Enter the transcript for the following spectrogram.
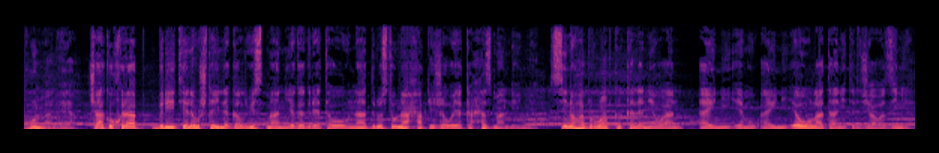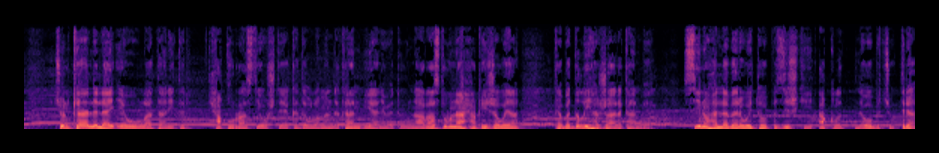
ڕوونمان هەیە چاک و خراپ بریتە لەو شتەی لەگەڵ ویستمان یەگەگرێتەوە و نادروست و ناحەقی ژەوەیە کە حەزمان لێ نییە سینۆهە بڕوا بکە کە لە نێوان ئاینی ئێمە و ئاینی ئێوە وڵاتانی تر جیاوازی نییە چونکە لە لای ئێوە وڵاتانی تر حەق و ڕاستی و شتەیە کە دەوڵەمەندەکان بیانەوێت و ناڕاست و ناحەقی ژەوەیە کە بە دڵی هەژارەکان بێت سینوهە لەبەرئەوەی تۆ پزیشکی ئەقڵت لەوە بچووکترە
